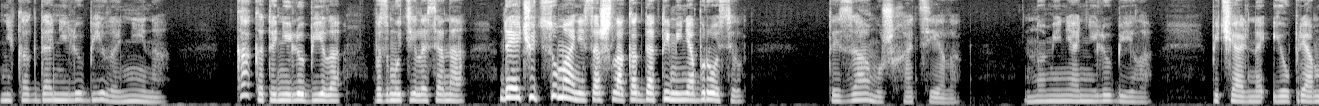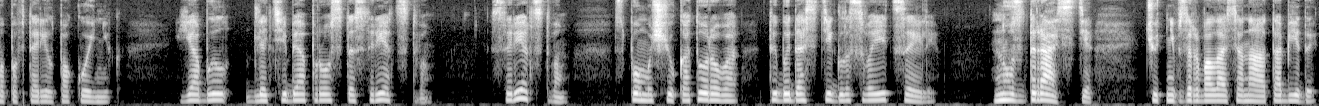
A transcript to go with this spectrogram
никогда не любила, Нина». «Как это не любила?» — возмутилась она. «Да я чуть с ума не сошла, когда ты меня бросил». «Ты замуж хотела, но меня не любила», — печально и упрямо повторил покойник. «Я был для тебя просто средством, средством, с помощью которого ты бы достигла своей цели». «Ну, здрасте!» — чуть не взорвалась она от обиды.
